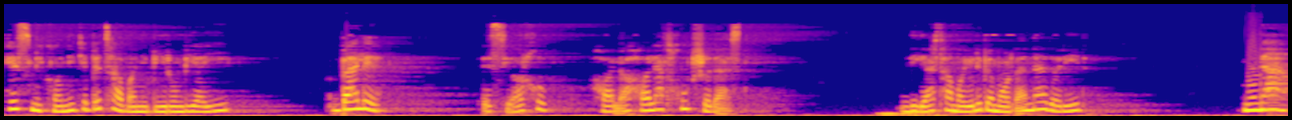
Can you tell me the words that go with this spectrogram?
حس می کنی که بتوانی بیرون بیایی؟ بله. بسیار خوب. حالا حالت خوب شده است. دیگر تمایلی به مردن ندارید؟ نه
